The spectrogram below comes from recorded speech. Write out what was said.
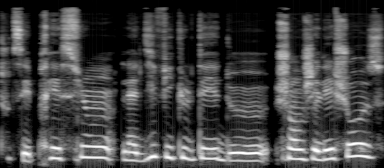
toutes ces pressions, la difficulté de changer les choses,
